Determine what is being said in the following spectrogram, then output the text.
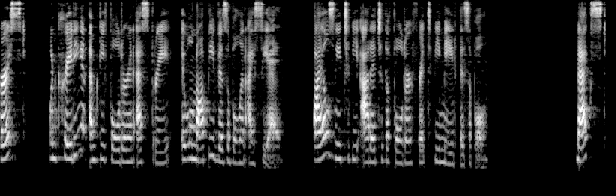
First, when creating an empty folder in S3, it will not be visible in ICA. Files need to be added to the folder for it to be made visible. Next,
